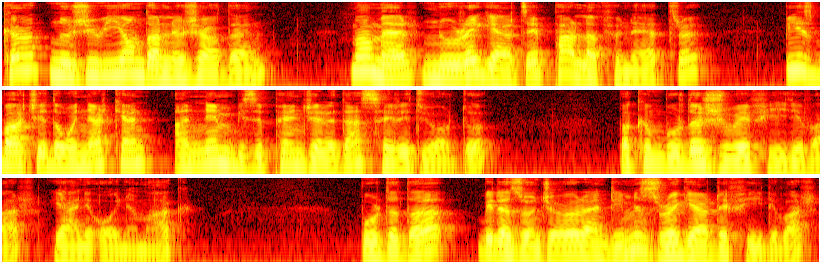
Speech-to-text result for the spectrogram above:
Quand nous jouions dans le jardin, ma mère nous regardait par la fenêtre. Biz bahçede oynarken annem bizi pencereden seyrediyordu. Bakın burada jouer fiili var. Yani oynamak. Burada da biraz önce öğrendiğimiz regarder fiili var.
